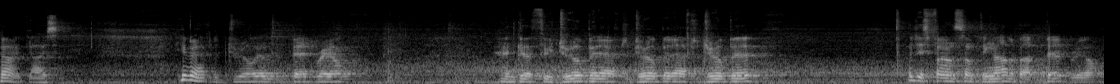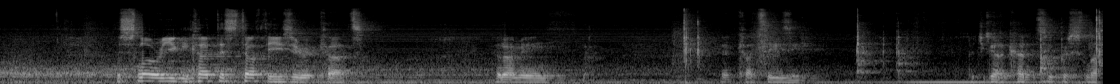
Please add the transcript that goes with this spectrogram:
Alright guys, you ever have to drill into bed rail and go through drill bit after drill bit after drill bit? I just found something out about bed rail. The slower you can cut this stuff, the easier it cuts. And I mean, it cuts easy. But you gotta cut it super slow.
